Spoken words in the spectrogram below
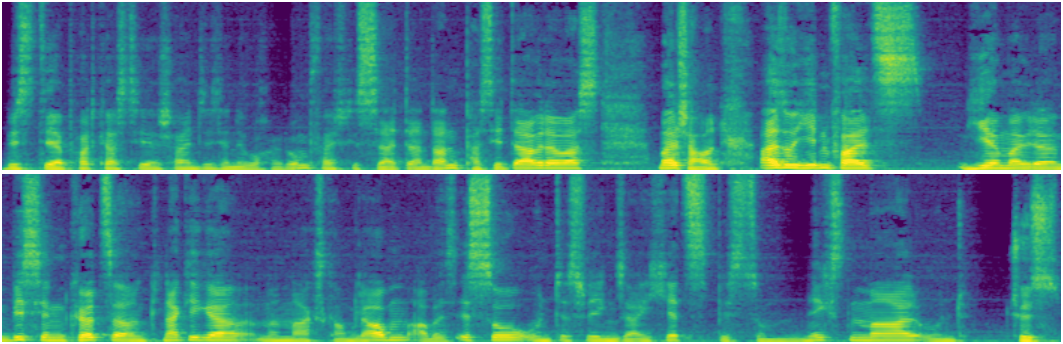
Bis der Podcast hier erscheint, ist ja eine Woche rum. Vielleicht ist seit dann, dann passiert da wieder was. Mal schauen. Also jedenfalls hier mal wieder ein bisschen kürzer und knackiger. Man mag es kaum glauben, aber es ist so. Und deswegen sage ich jetzt bis zum nächsten Mal und tschüss.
